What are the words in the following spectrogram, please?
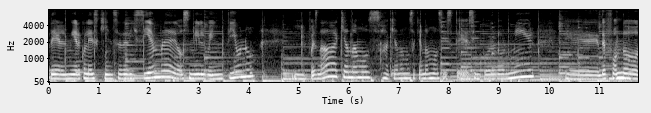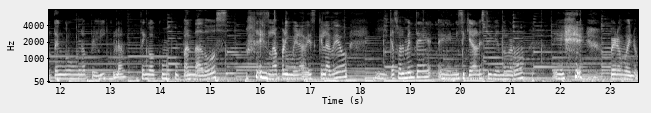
del miércoles 15 de diciembre de 2021 y pues nada, aquí andamos, aquí andamos, aquí andamos, este, sin poder dormir. Eh, de fondo tengo tengo Kung Fu Panda 2, es la primera vez que la veo y casualmente eh, ni siquiera la estoy viendo, ¿verdad? Eh, pero bueno,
